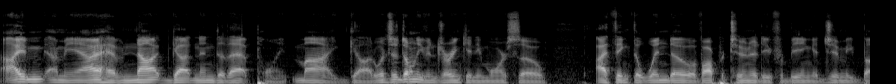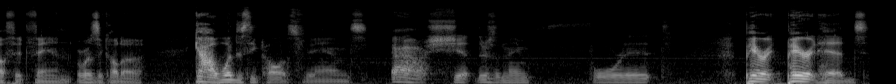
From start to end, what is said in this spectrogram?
I I mean I have not gotten into that point. My god, which I don't even drink anymore, so I think the window of opportunity for being a Jimmy Buffett fan or was it called a God, what does he call his fans? Oh shit, there's a name for it. Parrot parrot heads.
